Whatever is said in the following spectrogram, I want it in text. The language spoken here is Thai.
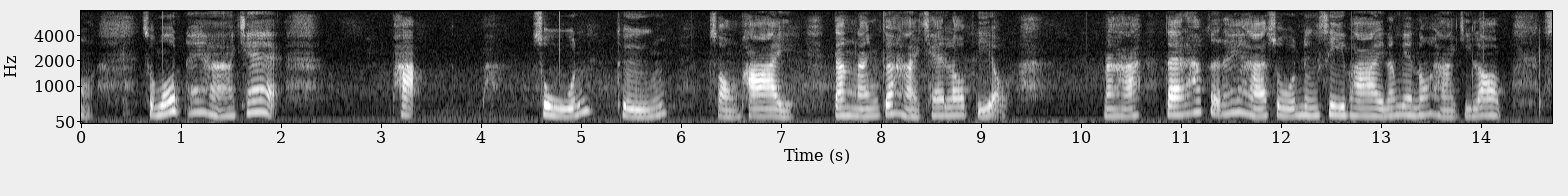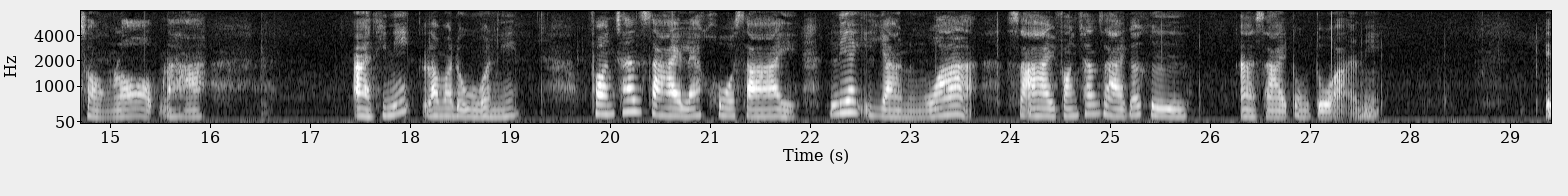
สมมุติให้หาแค่พะ0ถึง2พาย ดังนั้นก็หาแค่รอบเดียวนะคะ แต่ถ้าเกิดให้หา0ถึง4พาย นักเรียนต้องหากี่รอบ 2 รอบนะคะ อ่าทีนี้เรามาดูวันนี้ ฟังก์ชันไซน์และโคไซน์เรียกอีกอย่างหนึ่งว่าไซน์ฟังก์ชันไซน์ก็คืออ่าไซน์ตรงตัวอันนี้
